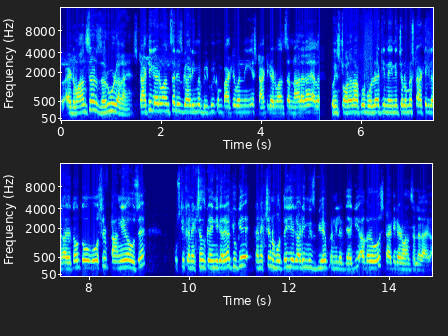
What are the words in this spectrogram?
तो एडवांसर ज़रूर लगाएँ। स्टैटिक एडवांसर इस गाड़ी में बिल्कुल कंपैटिबल नहीं है। स्टैटिक एडवांसर ना लगाएँ। अगर कोई इंस्टॉलर आपको बोल रहा है कि नहीं नहीं, चलो मैं स्टैटिक लगा देता हूँ तो वो सिर्फ़ टांगेगा उसे। उसके कनेक्शन कहीं नहीं करेगा, क्योंकि कनेक्शन होते ही ये गाड़ी मिसबिहेव करने लग जाएगी अगर वो स्टैटिक एडवांसर लगाएगा।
